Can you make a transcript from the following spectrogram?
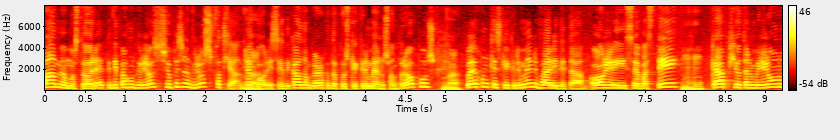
Πάμε όμως τώρα, επειδή υπάρχουν δηλώσεις οι οποίες είναι δηλώσεις φωτιά. Ναι. Δεν μπορείς, ειδικά όταν προέρχονται από συγκεκριμένους ανθρώπους ναι. που έχουν και συγκεκριμένη βαρύτητα. Όλοι οι σεβαστοί, mm κάποιοι όταν μιλούν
